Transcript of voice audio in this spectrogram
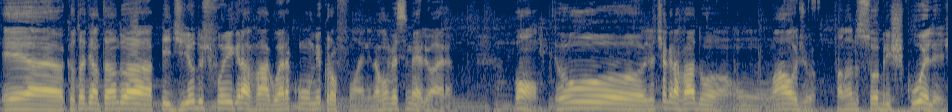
É, o que eu estou tentando a pedidos foi gravar agora com o microfone. Nós vamos ver se melhora. Bom, eu já tinha gravado um, um áudio falando sobre escolhas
